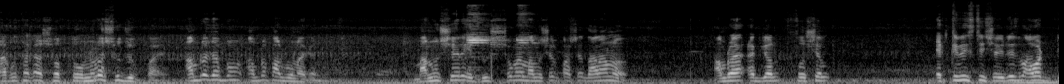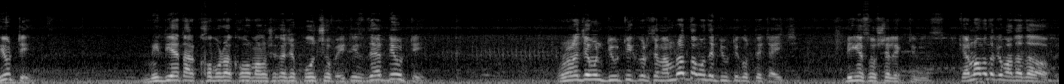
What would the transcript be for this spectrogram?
লাগু থাকা সত্ত্বেও অন্যরা সুযোগ পায়। আমরা যাব, আমরা পারব না কেন? মানুষের এই দুঃসময় মানুষের পাশে দাঁড়ানো, আমরা একজন সোশ্যাল অ্যাক্টিভিস্ট হিসেবে it is our duty media তার খবরাখবর মানুষের কাছে পৌঁছবে ইট ইজ দেয়ার ডিউটি ওনারা যেমন ডিউটি করছেন, আমরাও তো আমাদের ডিউটি করতে চাইছি বিং এ সোশ্যাল অ্যাক্টিভিস্ট কেন আমাদেরকে বাধা দেওয়া হবে?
